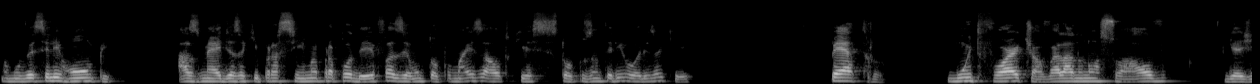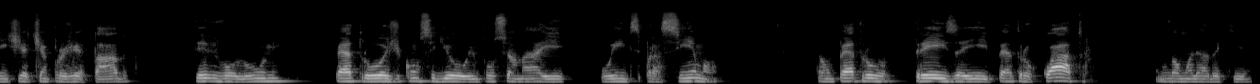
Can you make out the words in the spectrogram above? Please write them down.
Vamos ver se ele rompe as médias aqui para cima para poder fazer um topo mais alto que esses topos anteriores aqui. Petro, muito forte, ó, vai lá no nosso alvo, e a gente já tinha projetado. teve volume. Petro hoje conseguiu impulsionar aí o índice para cima. Ó. Então, Petro 3 aí, Petro 4. Vamos dar uma olhada aqui.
